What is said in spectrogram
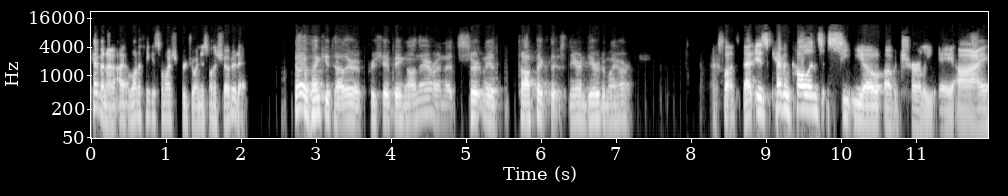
Kevin, I, I want to thank you so much for joining us on the show today. No, thank you, Tyler. I appreciate being on there, and it's certainly a topic that's near and dear to my heart. Excellent. That is Kevin Collins, CEO of Charli AI.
